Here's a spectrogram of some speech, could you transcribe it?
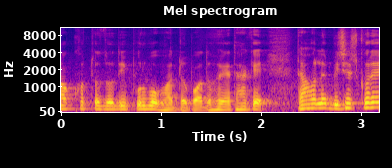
নক্ষত্র যদি পূর্ব ভাদ্রপদ হয়ে থাকে, তাহলে বিশেষ করে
